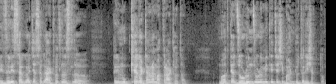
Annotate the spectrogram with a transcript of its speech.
हे जरी सगळंच्या सगळं आठवत नसलं तरी मुख्य घटना मात्र आठवतात. मग त्या जोडून जोडून मी त्याच्याशी भांडू तरी शकतो.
